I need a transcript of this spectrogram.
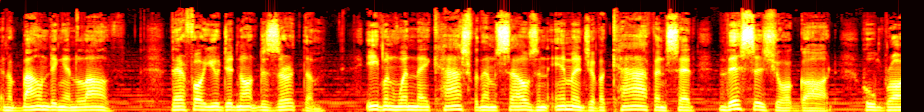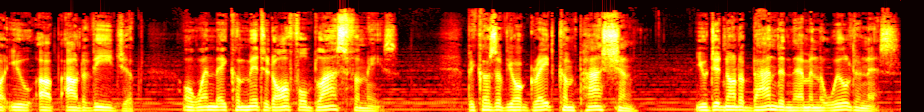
and abounding in love. Therefore you did not desert them, even when they cast for themselves an image of a calf and said, This is your God, who brought you up out of Egypt, or when they committed awful blasphemies. Because of your great compassion, you did not abandon them in the wilderness.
